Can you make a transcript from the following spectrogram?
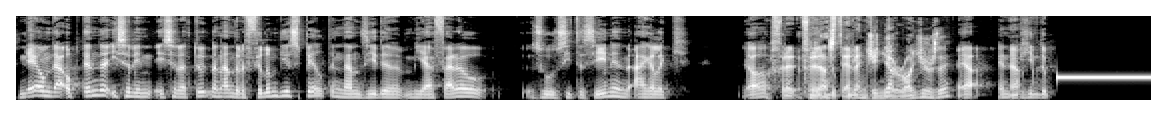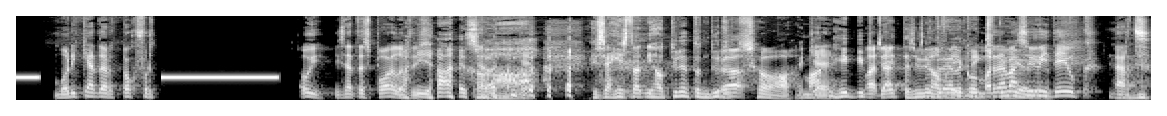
Nee, omdat op het einde is er, in, is er natuurlijk een andere film die je speelt en dan zie je Mia Farrow zo zitten zien en eigenlijk... Ja, Fred, Fred Astaire en Ginger Rogers, hè. Ja, en Ja. begint op... Monica daar toch voor... Oei, is dat een spoiler? Dus? Ja, is waar. Ah. Je zegt, je staat niet gaan doen en dan doe je Ja. het. Oh, Oké. Maar geen biep Maar tijd, dat- dat is uw er aflevering. Maar dat was uw idee ook, Bart.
